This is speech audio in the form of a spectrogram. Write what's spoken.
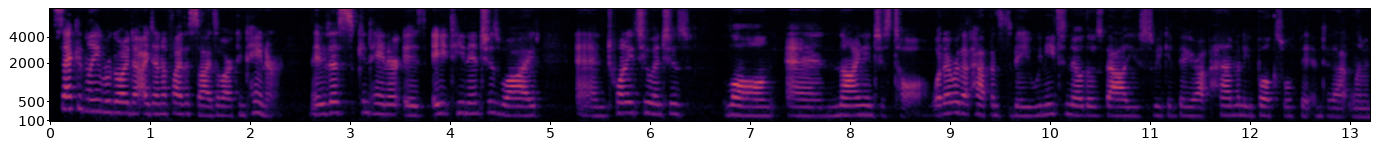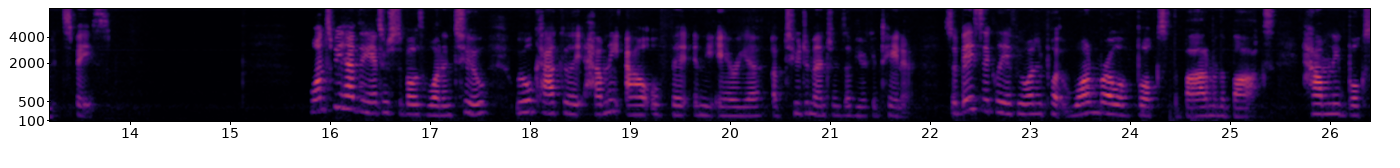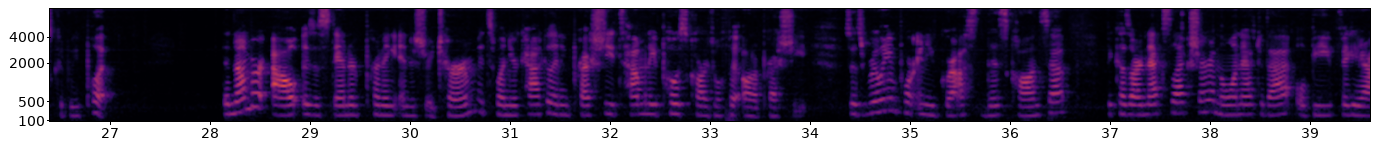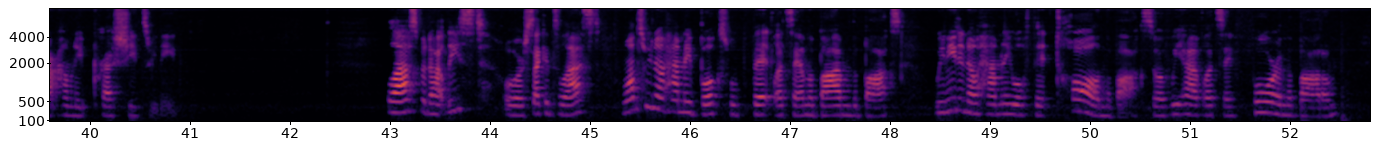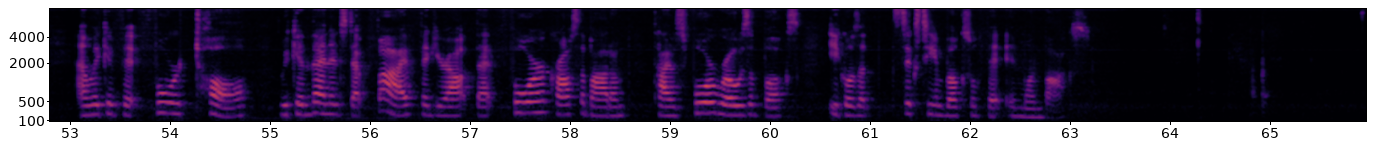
Secondly, we're going to identify the size of our container. Maybe this container is 18 inches wide and 22 inches long and 9 inches tall. Whatever that happens to be, we need to know those values so we can figure out how many books will fit into that limited space. Once we have the answers to both 1 and 2, we will calculate how many out will fit in the area of two dimensions of your container. So basically, if we wanted to put one row of books at the bottom of the box, how many books could we put? The number out is a standard printing industry term. It's when you're calculating press sheets, how many postcards will fit on a press sheet. So it's really important you grasp this concept because our next lecture and the one after that will be figuring out how many press sheets we need. Last but not least, or second to last, once we know how many books will fit, let's say on the bottom of the box, we need to know how many will fit tall in the box. So if we have, let's say, four in the bottom, and we can fit four tall, we can then, in step five, figure out that four across the bottom times four rows of books equals that 16 books will fit in one box.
